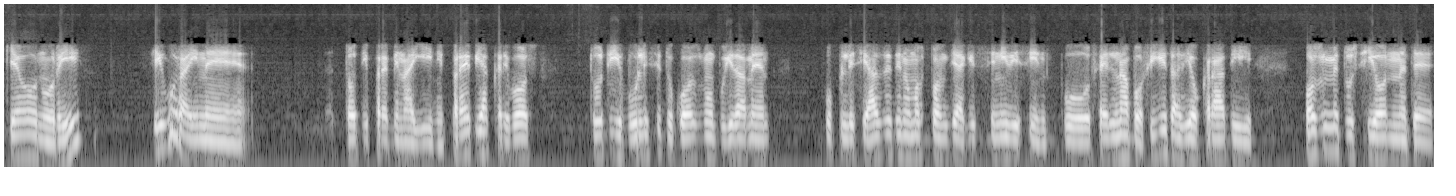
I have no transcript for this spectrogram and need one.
και ο Νουρί, σίγουρα είναι το ότι πρέπει να γίνει. Πρέπει ακριβώς τούτη η βούληση του κόσμου που είδαμε που πλησιάζει την ομοσπονδιακή συνείδηση, που θέλει να αποφύγει τα δύο κράτη, πώς μετουσιώνεται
